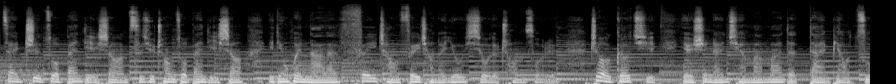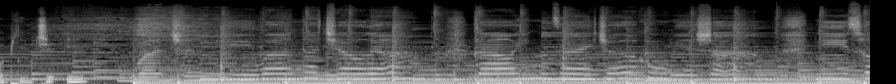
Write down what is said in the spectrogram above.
在制作班底上、词曲创作班底上，一定会拿来非常非常的优秀的创作人。这首歌曲也是南拳妈妈的代表作品之一。完成一万的桥梁，倒映在这湖面上。你从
